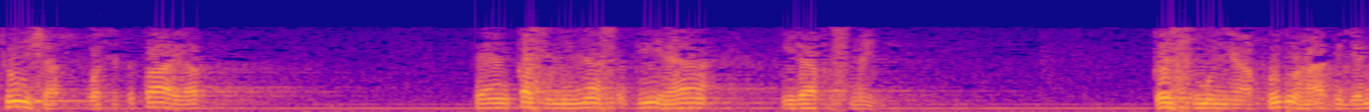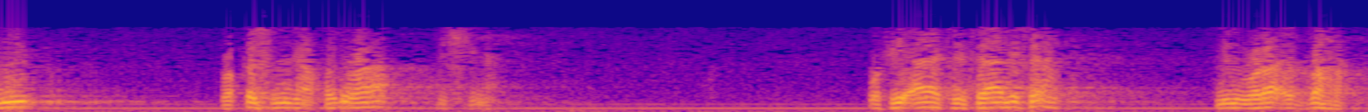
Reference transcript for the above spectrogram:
تنشر وتتطاير فينقسم الناس فيها إلى قسمين. قسم يأخذها باليمين وقسم يأخذها بالشمال. وفي آية ثالثة من وراء الظهر.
